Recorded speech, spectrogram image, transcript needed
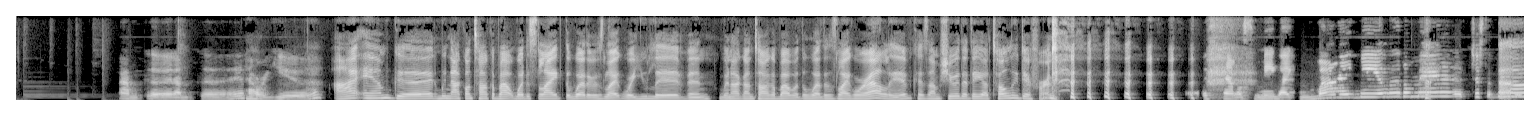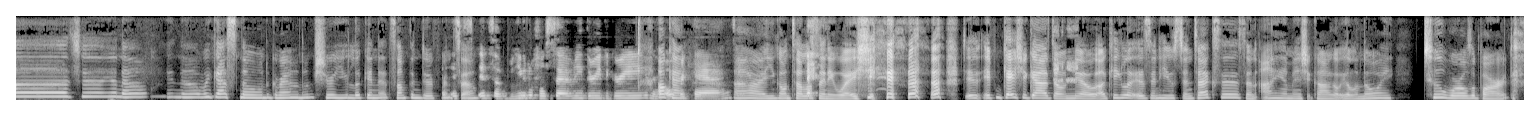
I'm good. I'm good. How are you? I am good. We're not going to talk about what it's like, the weather is like where you live, and we're not going to talk about what the weather is like where I live because I'm sure that they are totally different. it sounds to me like you might be a little mad, just a bit. Uh, you know, you know, we got snow on the ground. I'm sure you're looking at something different. It's, so it's a beautiful 73 degrees and Okay. overcast. All right, you're gonna tell us anyway. if, in case you guys don't know, Akila is in Houston, Texas, and I am in Chicago, Illinois. Two worlds apart.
